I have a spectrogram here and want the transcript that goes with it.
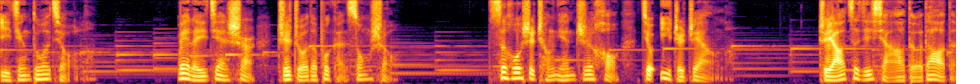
已经多久了？为了一件事儿执着的不肯松手，似乎是成年之后就一直这样了。只要自己想要得到的，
